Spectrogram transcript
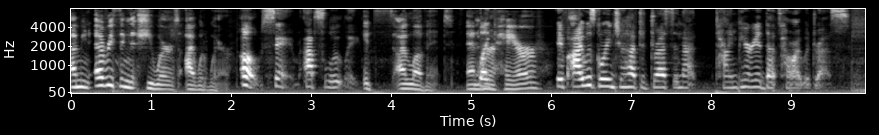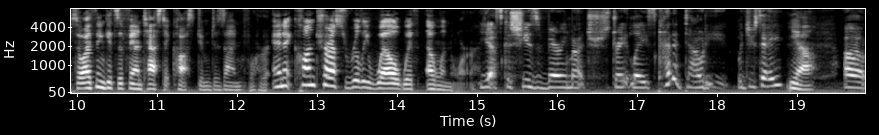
I mean, everything that she wears, I would wear. Oh, same, absolutely. It's I love it, and Like- her hair. If I was going to have to dress in that time period, that's how I would dress. So I think it's a fantastic costume design for her, and it contrasts really well with Eleanor. Yes, because she is very much straight laced, kind of dowdy. Would you say? Yeah, um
